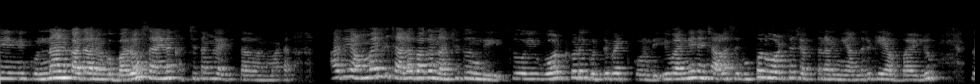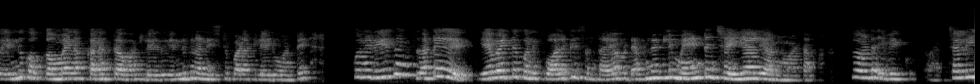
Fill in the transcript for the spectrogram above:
నేను నీకు ఉన్నాను కదా అని ఒక భరోసా అయినా ఖచ్చితంగా ఇస్తారు అనమాట అది అమ్మాయికి చాలా బాగా నచ్చుతుంది. సో ఈ వర్డ్ కూడా గుర్తుపెట్టుకోండి. ఇవన్నీ నేను చాలా సింపుల్ వర్డ్సే చెప్తున్నాను మీ అందరికీ అబ్బాయిలు. సో ఎందుకు ఒక అమ్మాయి నాకు కనెక్ట్ అవ్వట్లేదు? ఎందుకు నన్ను ఇష్టపడట్లేదు అంటే కొన్ని రీజన్స్ అంటే ఏవైతే కొన్ని క్వాలిటీస్ ఉంటాయో అవి డెఫినెట్లీ మెయింటైన్ చేయాలి అనమాట సో అంటే ఇవి యాక్చువల్లీ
